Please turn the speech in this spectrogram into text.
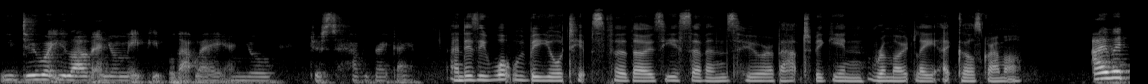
you do what you love, and you'll meet people that way, and you'll just have a great day. And Izzy, what would be your tips for those year sevens who are about to begin remotely at Girls Grammar? I would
